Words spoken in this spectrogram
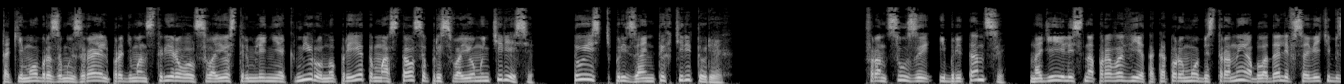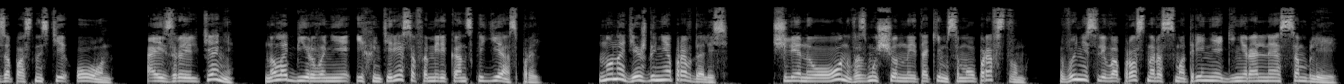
Таким образом, Израиль продемонстрировал свое стремление к миру, но при этом остался при своем интересе, то есть при занятых территориях. Французы и британцы надеялись на право вето, которым обе страны обладали в Совете Безопасности ООН, а израильтяне — на лоббирование их интересов американской диаспорой. Но надежды не оправдались. Члены ООН, возмущенные таким самоуправством, вынесли вопрос на рассмотрение Генеральной Ассамблеи.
